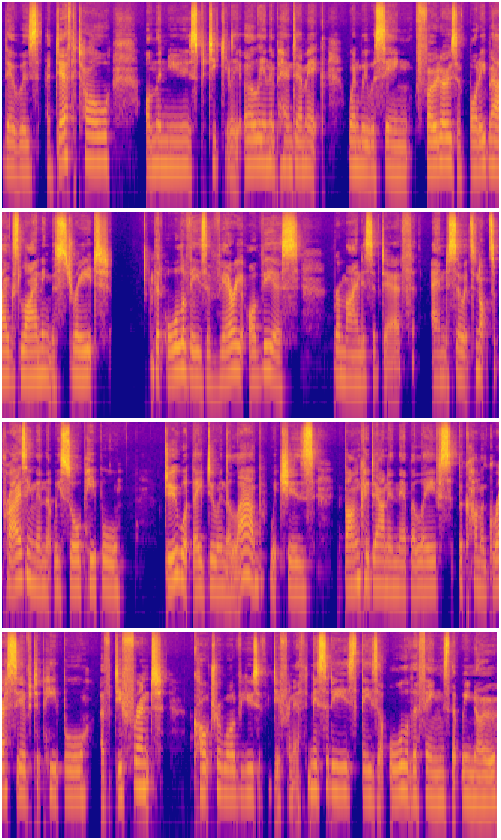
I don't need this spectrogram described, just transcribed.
there was a death toll on the news, particularly early in the pandemic when we were seeing photos of body bags lining the street. That all of these are very obvious reminders of death. And so it's not surprising then that we saw people do what they do in the lab, which is bunker down in their beliefs, become aggressive to people of different cultural worldviews, of different ethnicities. These are all of the things that we know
